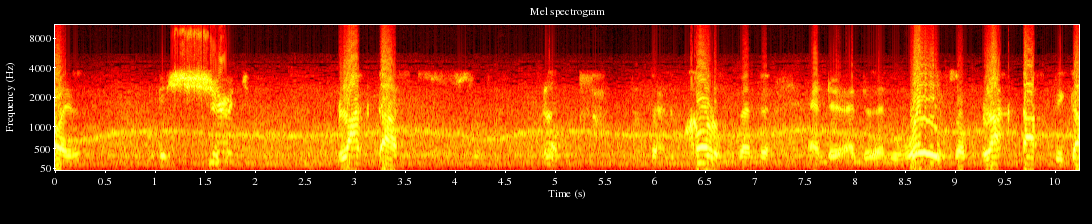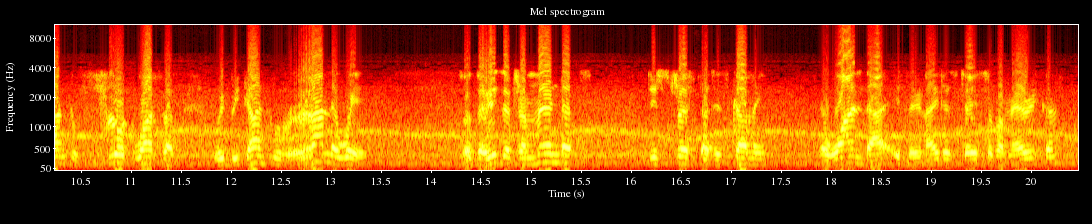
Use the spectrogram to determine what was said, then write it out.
soil, a huge black dust and columns and, and, and, and waves of black dust began to float towards us. We began to run away. So there is a tremendous distress that is coming. A wonder in the United States of America.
